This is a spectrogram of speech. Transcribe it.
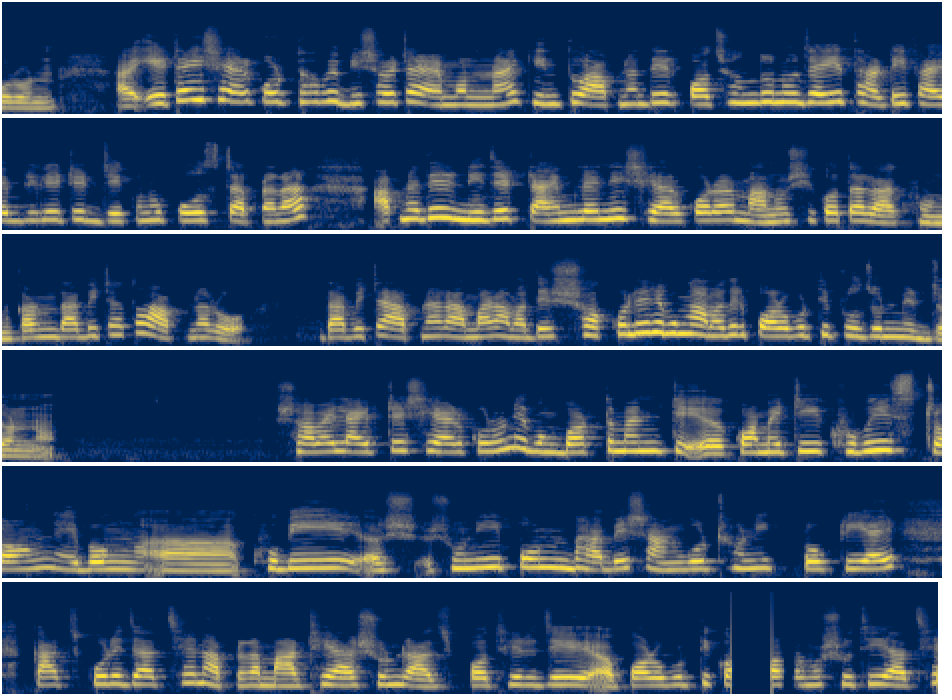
করুন। এটাই শেয়ার করতে হবে, বিষয়টা এমন না, কিন্তু আপনাদের পছন্দ অনুযায়ী থার্টি ফাইভ রিলেটেড যে কোনো পোস্ট আপনারা, আপনাদের নিজের টাইম লাইনে শেয়ার করার মানসিকতা রাখুন, কারণ দাবিটা তো আপনারও। দাবিটা আপনার, আমার, আমাদের সকলের এবং আমাদের পরবর্তী প্রজন্মের জন্য। সবাই লাইভটা শেয়ার করুন এবং বর্তমান কমিটি খুবই স্ট্রং এবং খুবই সুনিপুণভাবে সাংগঠনিক প্রক্রিয়ায় কাজ করে যাচ্ছেন। আপনারা মাঠে আসুন, রাজপথের যে পরবর্তী কর্মসূচি আছে।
